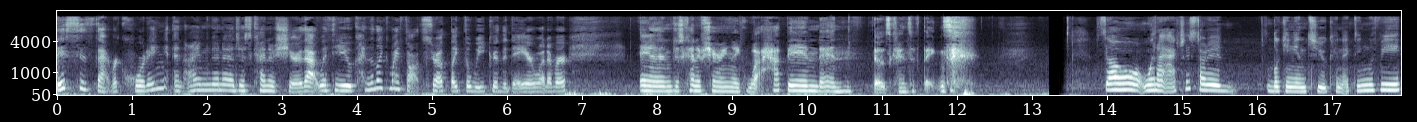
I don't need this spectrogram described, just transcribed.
this is that recording and I'm to just kind of share that with you, kind of like my thoughts throughout like the week or the day or whatever. And just kind of sharing like what happened and those kinds of things. so, when I actually started looking into connecting with me,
